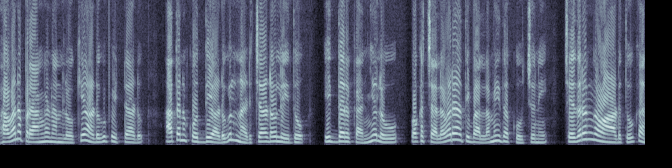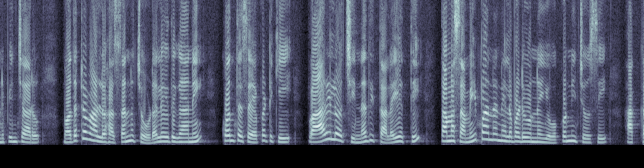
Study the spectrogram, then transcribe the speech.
భవన ప్రాంగణంలోకి అడుగుపెట్టాడు అతను కొద్ది అడుగులు నడిచాడో లేదో ఇద్దరు కన్యలు ఒక చలవరాతి బల్ల మీద కూర్చుని చదరంగం ఆడుతూ కనిపించారు. మొదట వాళ్ళు హసన్ను చూడలేదు గాని కొంతసేపటికి వారిలో చిన్నది తల ఎత్తి తమ సమీపాన నిలబడి ఉన్న యువకుణ్ణి చూసి అక్క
